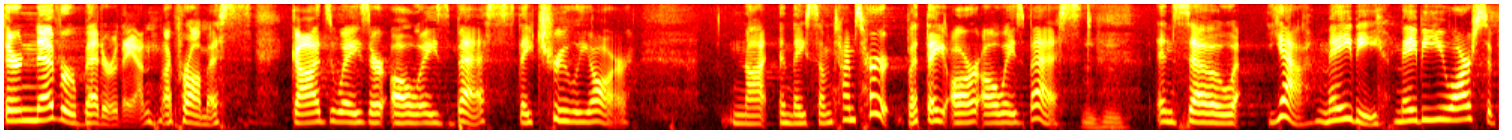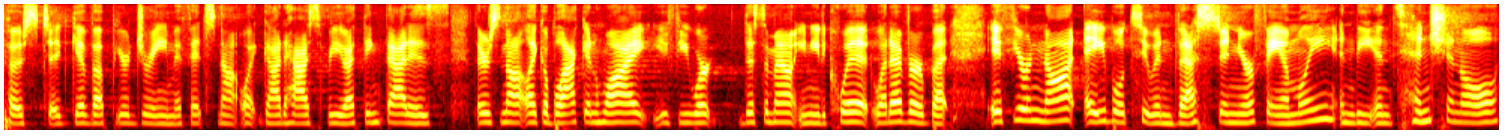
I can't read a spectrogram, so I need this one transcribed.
They're never better than, I promise. God's ways are always best. They truly are. Not and they sometimes hurt, but they are always best. Mm-hmm. And so, yeah, maybe, maybe you are supposed to give up your dream if it's not what God has for you. I think that is, there's not like a black and white, if you work this amount, you need to quit, whatever. But if you're not able to invest in your family and be intentional,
